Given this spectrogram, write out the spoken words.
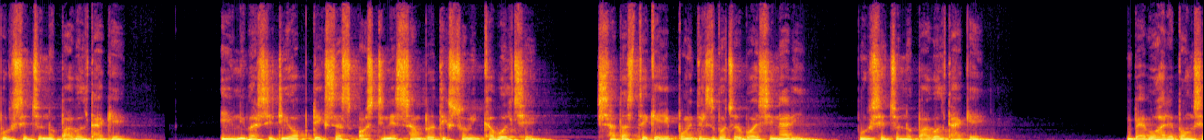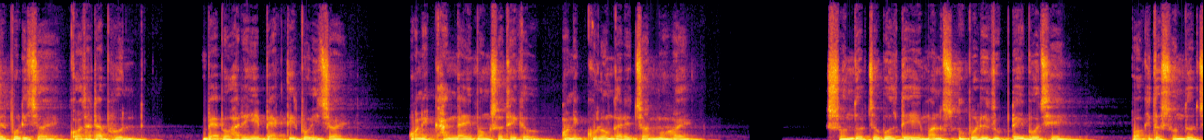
পুরুষের জন্য পাগল থাকে? ইউনিভার্সিটি অফ টেক্সাস অস্টিনের সাম্প্রতিক সমীক্ষা বলছে, সাতাশ থেকে পঁয়ত্রিশ বছর বয়সী নারী পুরুষের জন্য পাগল থাকে। ব্যবহারে বংশের পরিচয়, কথাটা ভুল। ব্যবহারে ব্যক্তির পরিচয়, অনেক খানদানি বংশ থেকেও অনেক কুলঙ্গারের জন্ম হয়। সৌন্দর্য বলতে মানুষ উপরের রূপটাই বোঝে। প্রকৃত সৌন্দর্য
